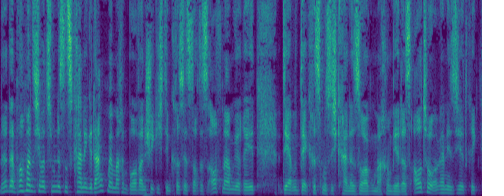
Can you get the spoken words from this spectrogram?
Ne, dann braucht man sich aber zumindest keine Gedanken mehr machen, boah, wann schicke ich dem Chris jetzt noch das Aufnahmegerät? Der, der Chris muss sich keine Sorgen machen, wie er das Auto organisiert kriegt.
